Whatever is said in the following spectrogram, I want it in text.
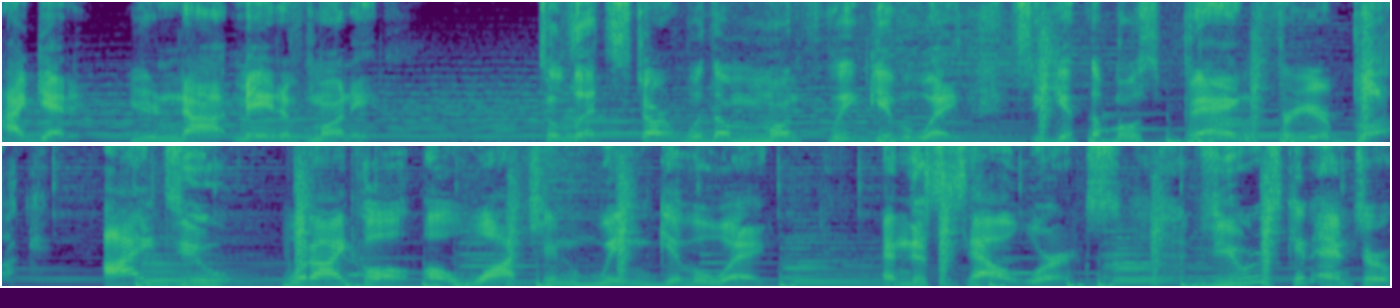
I get it. You're not made of money. So let's start with a monthly giveaway so you get the most bang for your buck. I do what I call a watch and win giveaway. And this is how it works. Viewers can enter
